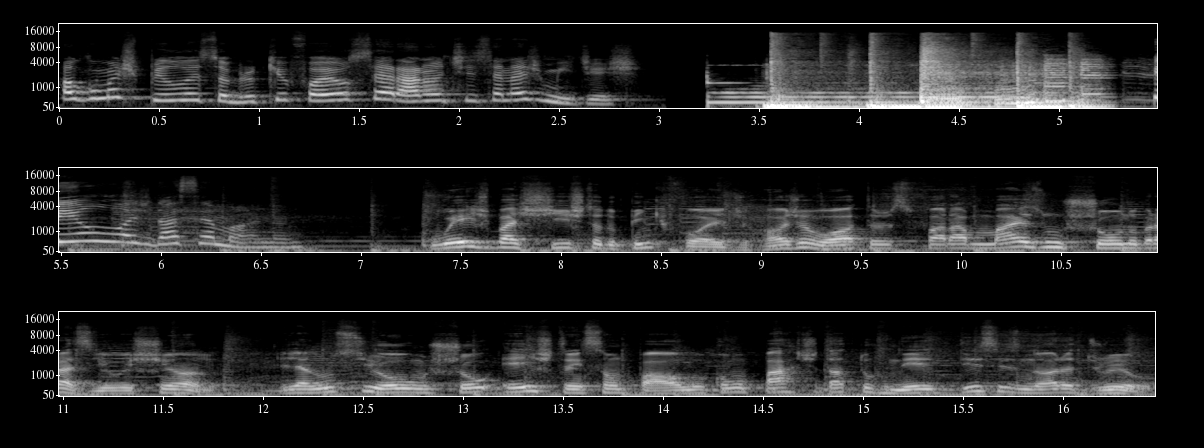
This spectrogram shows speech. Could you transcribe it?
algumas pílulas sobre o que foi ou será notícia nas mídias. Pílulas da semana. O ex-baixista do Pink Floyd, Roger Waters, fará mais um show no Brasil este ano. Ele anunciou um show extra em São Paulo como parte da turnê This Is Not a Drill,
